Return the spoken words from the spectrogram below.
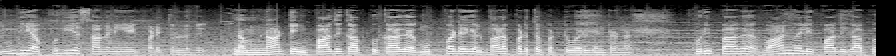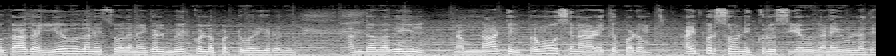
இந்தியா புதிய சாதனையை படைத்துள்ளது. நம் நாட்டின் பாதுகாப்புக்காக முப்படைகள் பலப்படுத்தப்பட்டு வருகின்றன. குறிப்பாக வான்வெளி பாதுகாப்புக்காக ஏவுகணை சோதனைகள் மேற்கொள்ளப்பட்டு வருகிறது. அந்த வகையில் நம் நாட்டில் பிரமோஸ் என அழைக்கப்படும் ஹைப்பர்சோனிக் குரூஸ் ஏவுகணை உள்ளது.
